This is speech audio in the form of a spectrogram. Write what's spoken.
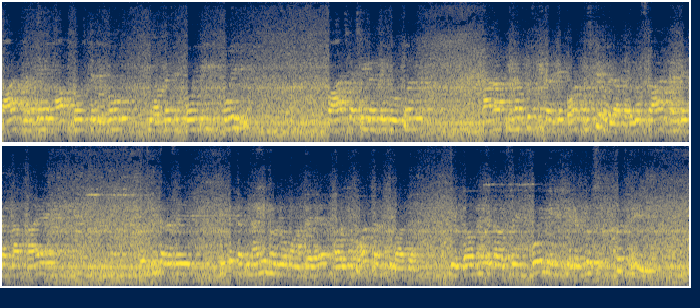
سات گھنٹے آپ سوچ کے دیکھو کہ ہم میں سے کوئی بھی کوئی پانچ یا چھ گھنٹے کے اوپر کھانا پینا کچھ بھی کر کے بہت مشکل ہو جاتا ہے۔ وہ سات گھنٹے تک نہ کھائے۔ کچھ بھی طرح سے کتنے کٹھنائی میں لوگ وہاں پہ ہے اور یہ بہت شرم کی بات ہے کہ گورنمنٹ کی طرف سے کوئی بھی انیشیٹو کچھ بھی نہیں ہے۔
